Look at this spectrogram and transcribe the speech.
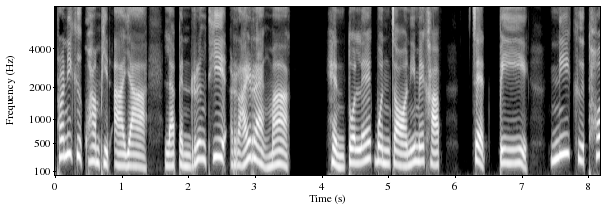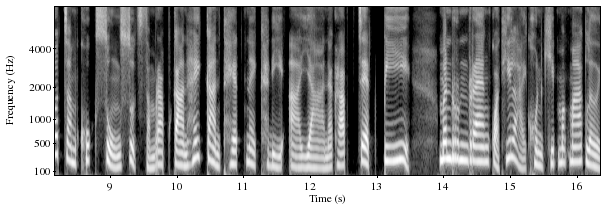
เพราะนี่คือความผิดอาญาและเป็นเรื่องที่ร้ายแรงมาก เห็นตัวเลขบนจอนี่ไหมครับ 7 ปี นี่คือโทษจำคุกสูงสุดสำหรับการให้การเท็จในคดีอาญานะครับ 7 ปี มันรุนแรงกว่าที่หลายคนคิดมากๆเลย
